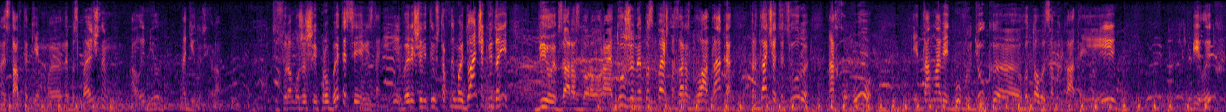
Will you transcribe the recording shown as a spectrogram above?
не став таким е, небезпечним, але Біл надійно зіграв. Цюцюра може ще й пробити з цієї відстані. Ні, вирішив іти в штрафний майданчик, віддає. Білик зараз здорово грає. Дуже небезпечно. Зараз була атака. Передача Цюцюри на Хому. І там навіть був Рудюк е, готовий замикати. І Білик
